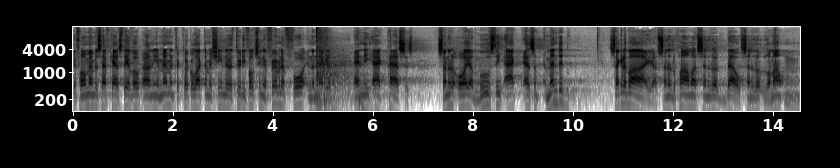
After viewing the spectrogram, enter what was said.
If all members have cast their vote on the amendment, the clerk will lock the machine. There are 30 votes in the affirmative, four in the negative, and the act passes. Senator Euer moves the act as amended. Seconded by uh, Senator Palmer, Senator Bell, Senator LaMountain.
